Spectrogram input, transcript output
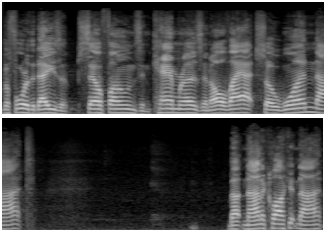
before the days of cell phones and cameras and all that. So one night, about 9 o'clock at night,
